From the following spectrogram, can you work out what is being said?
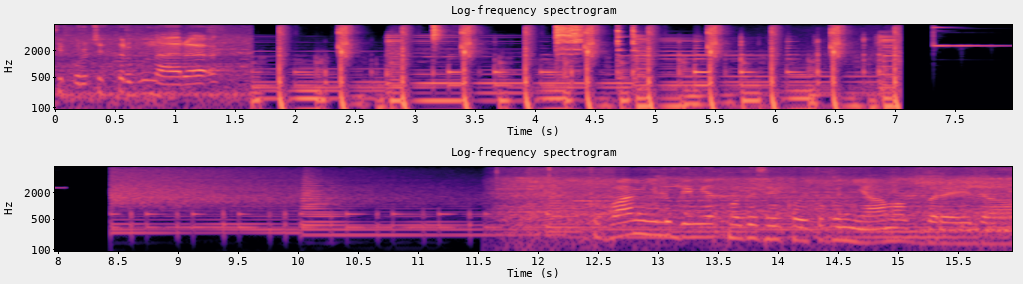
си поръчах карбонара. Това ми е любимият магазин, който го няма в Бреда.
